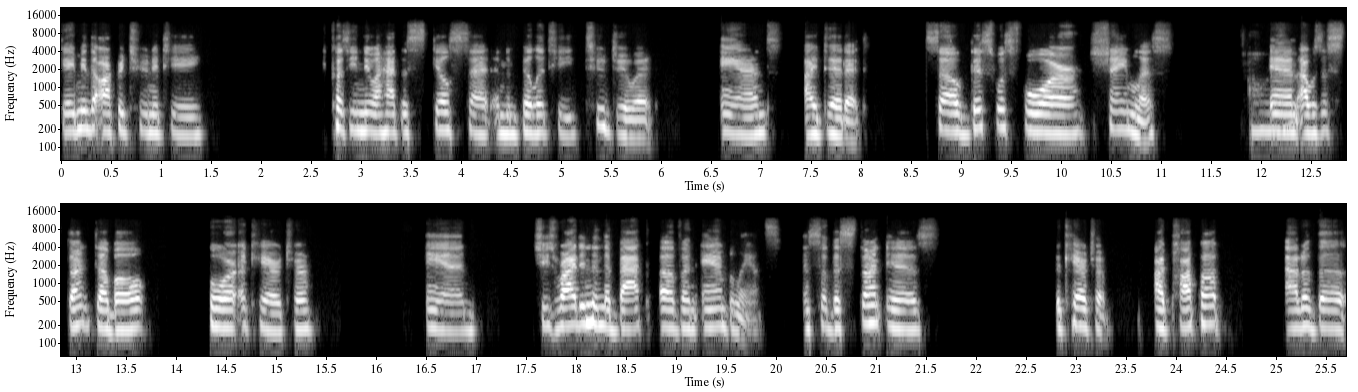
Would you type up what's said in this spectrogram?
gave me the opportunity because he knew I had the skill set and ability to do it. And I did it. So this was for Shameless. Oh. And I was a stunt double for a character. And she's riding in the back of an ambulance. And so the stunt is the character. I pop up out of the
